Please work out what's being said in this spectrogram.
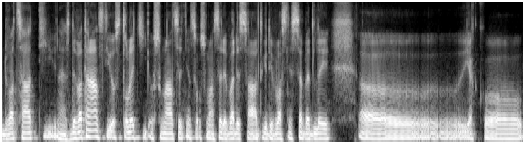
20. ne, z 19. století, 1800 něco, 1890, kdy vlastně se vedly uh, jako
